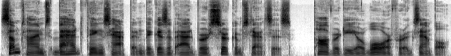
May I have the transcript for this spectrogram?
Sometimes bad things happen because of adverse circumstances, poverty or war, for example.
